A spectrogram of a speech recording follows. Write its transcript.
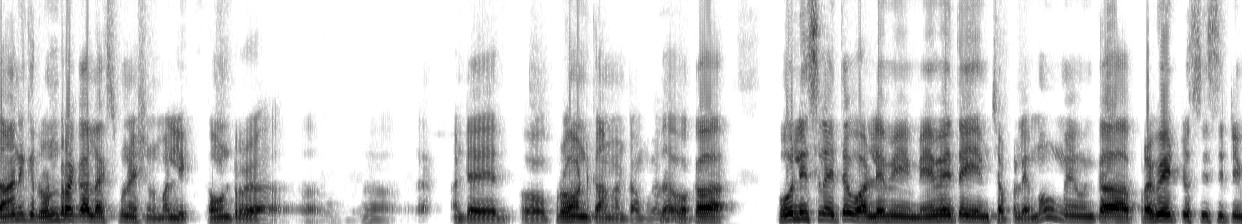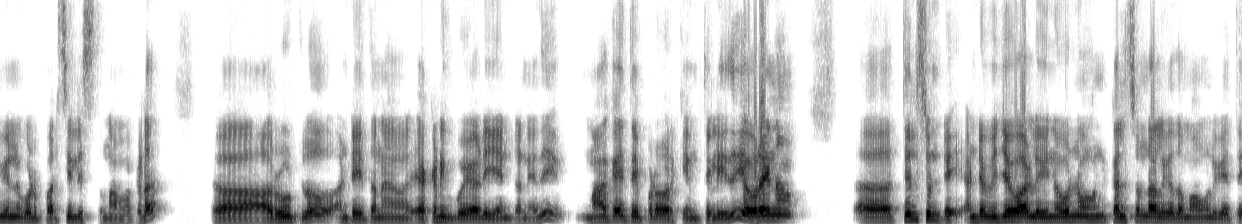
దానికి రెండు రకాల ఎక్స్ప్లెనేషన్ మళ్ళీ కౌంటర్ అంటే ప్రో అండ్ కాన్ అంటాం కదా ఒక పోలీసులు అయితే వాళ్ళేమి మేమైతే ఏం చెప్పలేము మేము ఇంకా ప్రైవేట్ సీసీటీవీలను కూడా పరిశీలిస్తున్నాం అక్కడ ఆ, రూట్లో అంటే ఇతను ఎక్కడికి పోయాడు ఏంటనేది మాకైతే ఇప్పటివరకు ఏం తెలియదు. ఎవరైనా తెలుసుంటే అంటే విజయవాడలో ఈయన ఎవరినో కలిసి ఉండాలి కదా మామూలుగా అయితే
